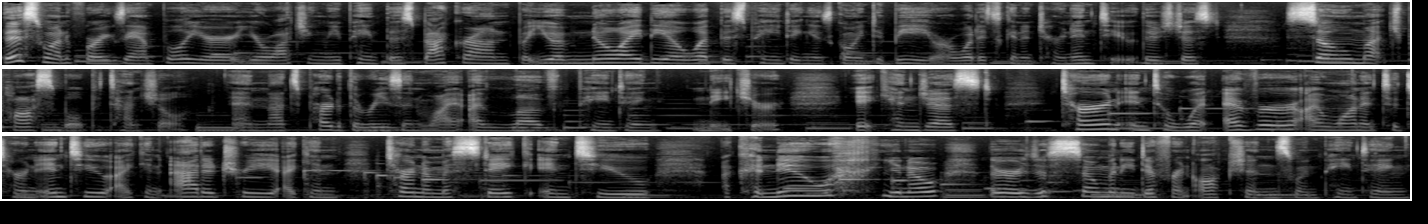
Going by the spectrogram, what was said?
this one, for example, you're you're watching me paint this background, but you have no idea what this painting is going to be or what it's going to turn into. There's just so much possible potential, and that's part of the reason why I love painting nature. It can just turn into whatever I want it to turn into. I can add a tree, I can turn a mistake into a canoe, you know? There are just so many different options when painting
